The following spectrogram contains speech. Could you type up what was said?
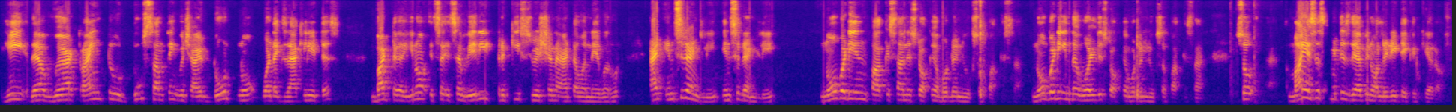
He there we are trying to do something which I don't know what exactly it is, but uh, you know it's a it's a very tricky situation at our neighborhood. And incidentally, incidentally, nobody in Pakistan is talking about the nukes of Pakistan. Nobody in the world is talking about the nukes of Pakistan. So my assessment is they have been already taken care of.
